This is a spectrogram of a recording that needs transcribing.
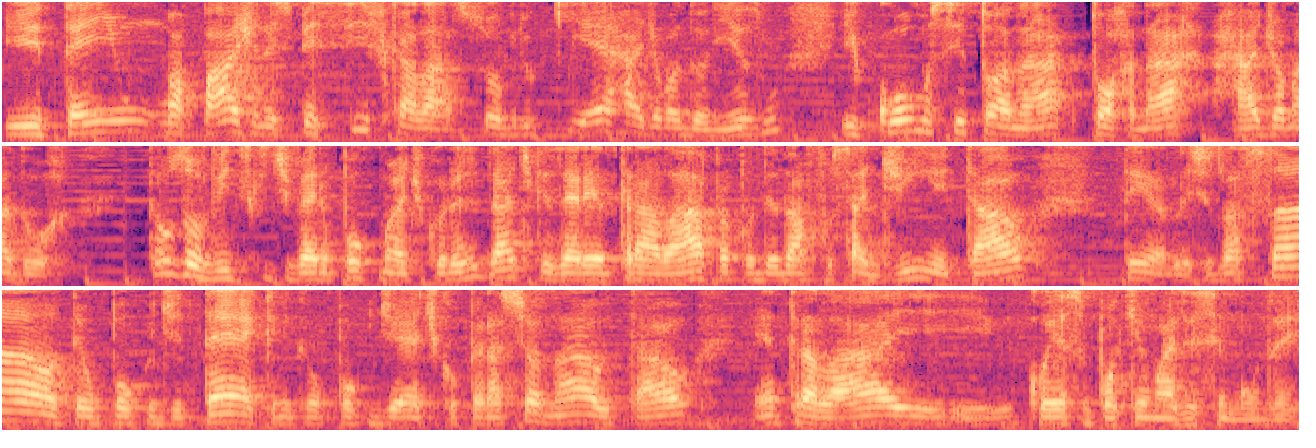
e tem uma página específica lá sobre o que é radioamadorismo e como se tornar, tornar radioamador. Então, os ouvintes que tiverem um pouco mais de curiosidade, quiserem entrar lá para poder dar uma fuçadinha e tal, tem a legislação, tem um pouco de técnica, um pouco de ética operacional e tal. Entra lá e, e conheça um pouquinho mais esse mundo aí.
